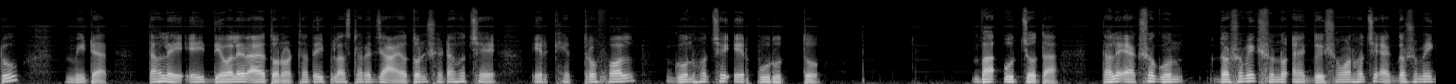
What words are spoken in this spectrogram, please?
two metre. তাহলে এই দেওয়ালের আয়তন, অর্থাৎ এই প্লাস্টারের যে আয়তন, সেটা হচ্ছে এর ক্ষেত্রফল গুণ হচ্ছে এর পুরুত্ব বা উচ্চতা। তাহলে একশো গুণ দশমিক শূন্য এক দুই সমান হচ্ছে এক দশমিক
